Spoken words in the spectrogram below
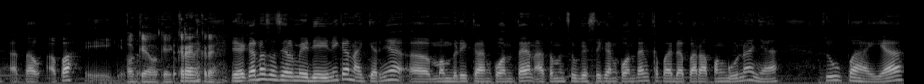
ya atau apa eh, gitu. Oke oke, keren keren. Ya karena sosial media ini kan akhirnya eh, memberikan konten atau mensugestikan konten kepada para penggunanya supaya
